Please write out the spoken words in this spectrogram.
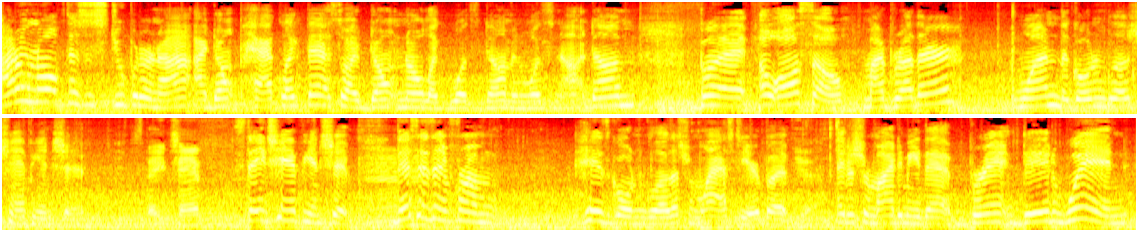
i don't know if this is stupid or not. I don't pack like that so i don't know like what's dumb and what's not dumb. But oh also my brother won the golden glove championship. State champ. state championship. Mm-hmm. This isn't from his Golden Glove. That's from last year, but Yeah. it just reminded me that Brent did win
